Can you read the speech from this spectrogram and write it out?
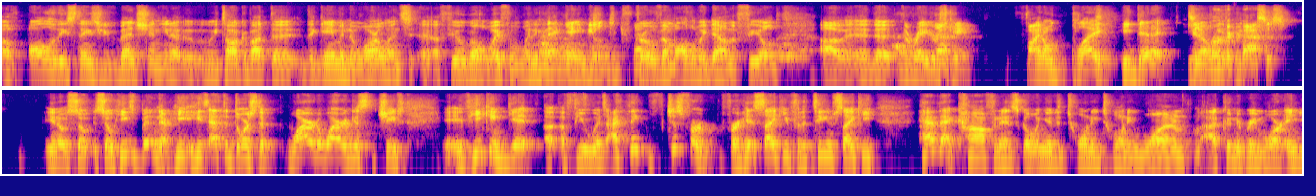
of all of these things you've mentioned. You know, we talk about the the game in New Orleans, a field goal away from winning that game. He drove them all the way down the field. Uh, the the Raiders yeah. game, final play, he did it. You know, perfect he, passes. You know, so so he's been there. He he's at the doorstep, wire to wire against the Chiefs. If he can get a, a few wins, I think just for for his psyche, for the team psyche, have that confidence going into 2021. I couldn't agree more. And,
